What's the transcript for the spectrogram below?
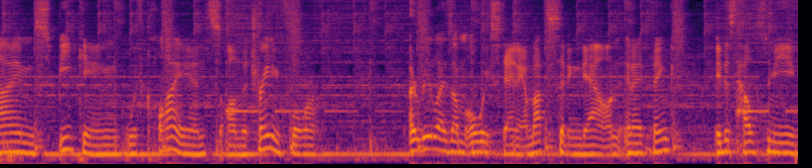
I'm speaking with clients on the training floor, I realize I'm always standing. I'm not sitting down, and I think it just helps me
